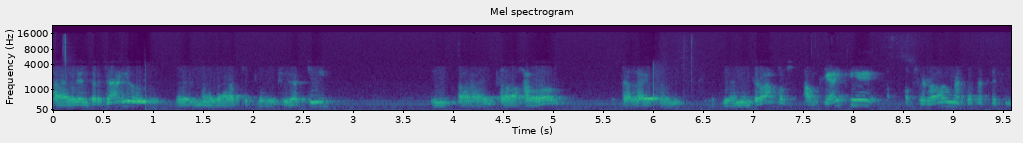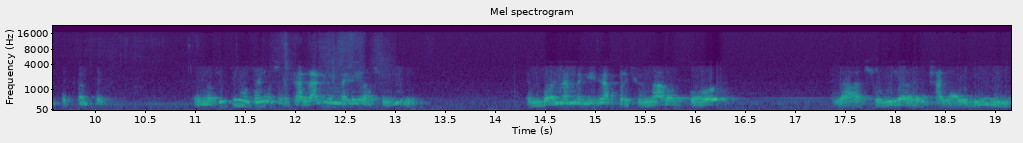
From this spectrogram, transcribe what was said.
Para el empresario es más barato producir aquí y para el trabajador el salario son relativamente bajos. Aunque hay que observar una cosa que es importante. En los últimos años el salario medio ha subido, en buena medida presionado por la subida del salario mínimo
